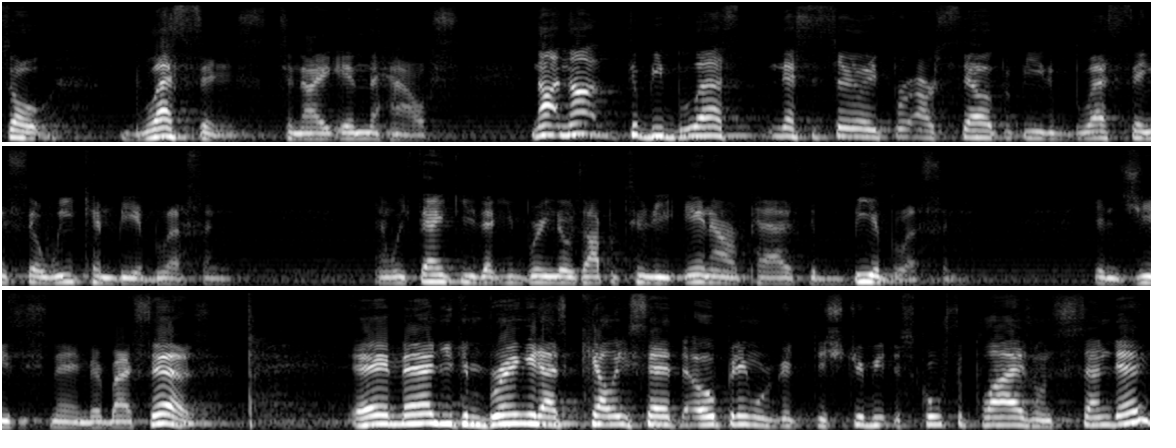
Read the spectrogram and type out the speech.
So, blessings tonight in the house. Not, not to be blessed necessarily for ourselves, but be the blessings so we can be a blessing. And we thank you that you bring those opportunities in our paths to be a blessing. in Jesus' name. Everybody says, Amen. You can bring it, as Kelly said at the opening. We're going to distribute the school supplies on Sunday.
